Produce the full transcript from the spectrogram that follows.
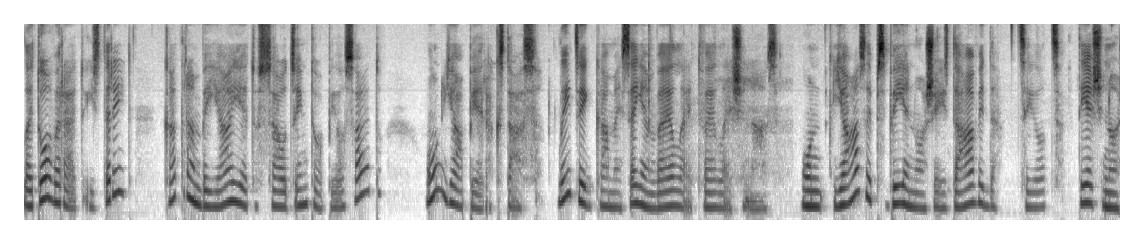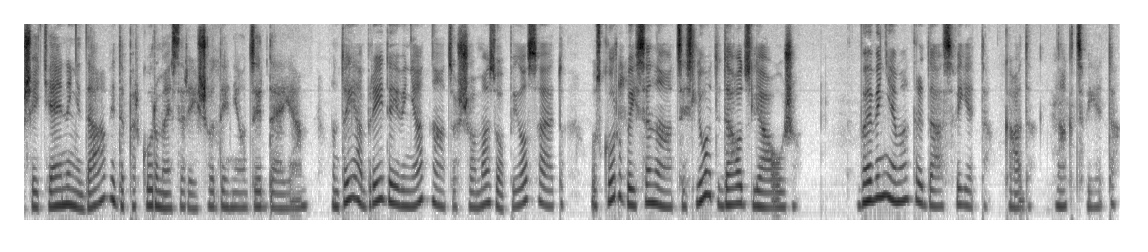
Lai to varētu izdarīt, katram bija jāiet uz savu dzimto pilsētu un jāpierakstās, līdzīgi kā mēs ejam vēlēt vēlēšanās. Un Jāzeps bija no šīs Dāvida cilts, tieši no šī ķēniņa Dāvida, par kuru mēs arī šodien jau dzirdējām. Un tajā brīdī viņi atnāca uz šo mazo pilsētu, uz kuru bija sanācis ļoti daudz ļaužu. Vai viņiem atradās vieta, kāda nakts vieta?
